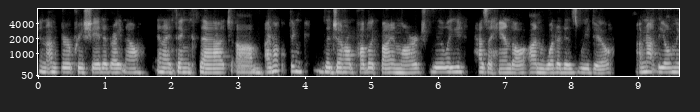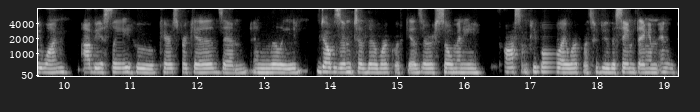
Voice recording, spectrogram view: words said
and underappreciated right now. And I think that um, I don't think the general public, by and large, really has a handle on what it is we do. I'm not the only one, obviously, who cares for kids and and really delves into their work with kids. There are so many awesome people I work with who do the same thing and, and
